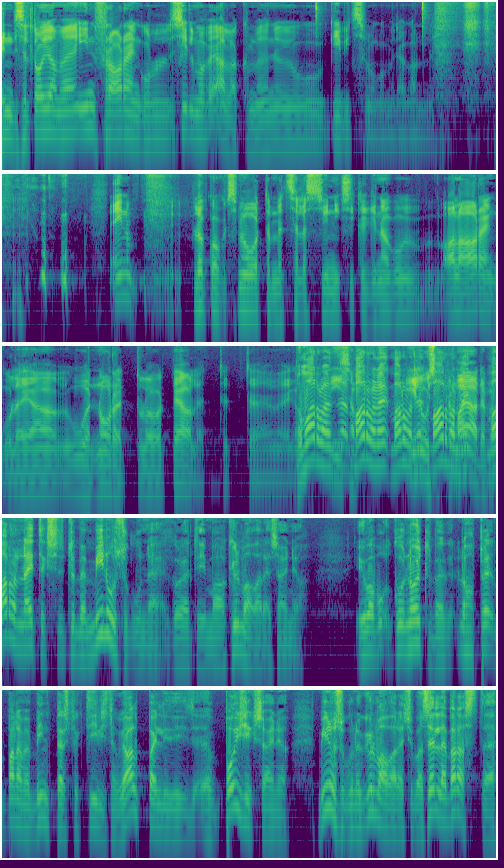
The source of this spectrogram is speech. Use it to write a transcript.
endiselt hoiame infra arengul silma peal, hakkame ju kiibitsema, kui midagi on ei no lõppkokkuvõttes me ootame, et sellest sünniks ikkagi nagu ala arengule ja uued noored tulevad peale, et, et. no ma arvan, ma arvan, ma arvan, ma arvan, ma arvan näiteks ütleme minusugune kuradi ma külmavares on ju juba kui no ütleme noh, paneme mind perspektiivis nagu jalgpallipoisiks onju, minusugune külmavares juba sellepärast äh,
